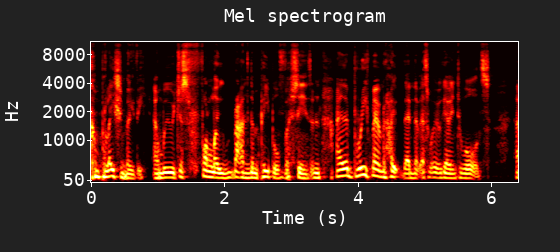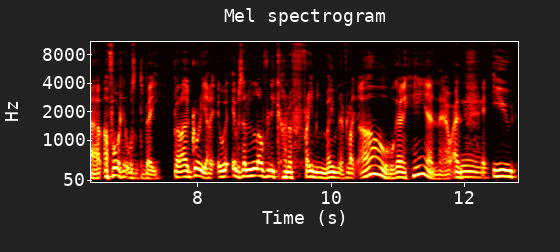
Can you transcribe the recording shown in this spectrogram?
compilation movie. And we would just follow random people for scenes. And I had a brief moment of hope then that that's what we were going towards. Uh, unfortunately, it wasn't to be, but I agree. It, it was a lovely kind of framing moment of like, oh, we're going here now, and it- you,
